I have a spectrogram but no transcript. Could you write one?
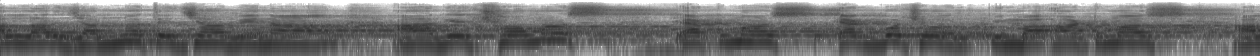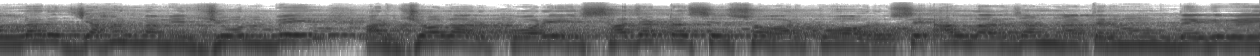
আল্লাহর জান্নাতে যাবে না, আগে ছ মাস, এক মাস, এক বছর কিংবা আট মাস আল্লাহর জাহান নামে জ্বলবে আর জ্বলার পরে সাজাটা শেষ হওয়ার পর সে আল্লাহর জান্নাতের মুখ দেখবে।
